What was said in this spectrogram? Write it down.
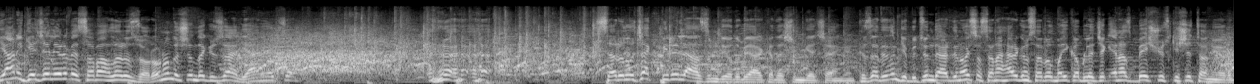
yani geceleri ve sabahları zor. Onun dışında güzel. Yani yoksa sarılacak biri lazım diyordu bir arkadaşım geçen gün. Kıza dedim ki bütün derdin oysa sana her gün sarılmayı kabul edecek en az 500 kişi tanıyorum.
